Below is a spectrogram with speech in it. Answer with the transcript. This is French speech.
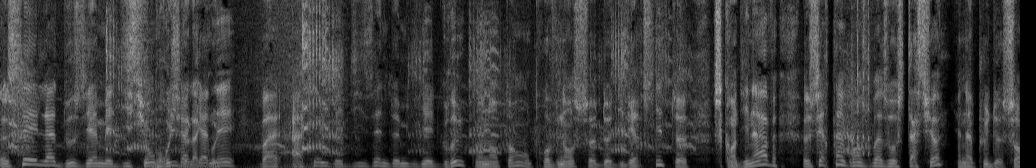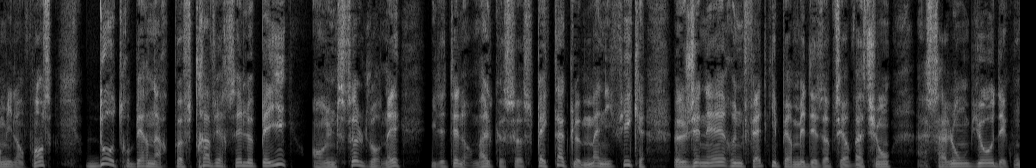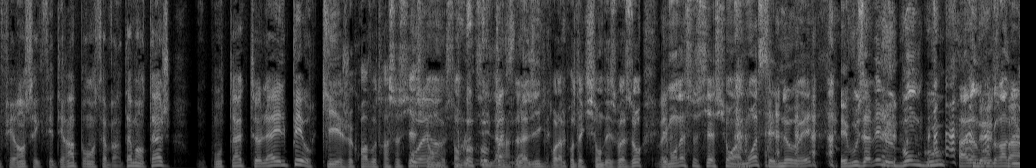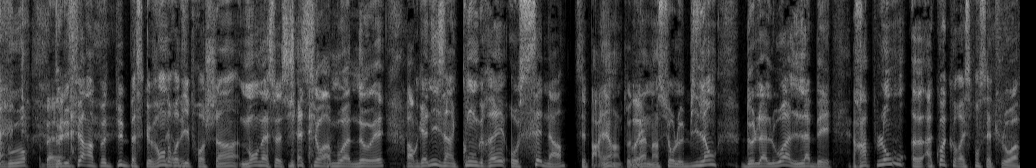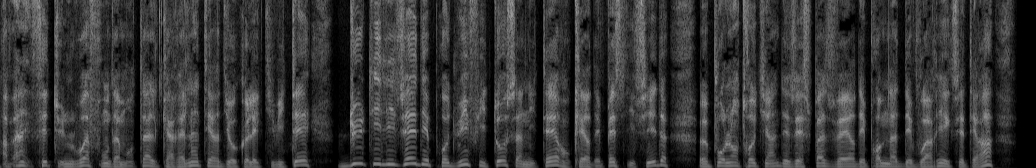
euh, c'est la douzième édition Bruit chaque de la année bah, accueille des dizaines de milliers de grues qu'on entend en provenance de divers sites euh, scandinaves. Euh, certains grands oiseaux stationnent, il y en a plus de 100 000 en France. D'autres, Bernard, peuvent traverser le pays en une seule journée. Il était normal que ce spectacle magnifique euh, génère une fête qui permet des observations, un salon bio, des conférences, etc. Pour en savoir davantage, on contacte la LPO. Qui est, je crois, votre association, Ouais, me semble-t-il, hein, la Ligue pour la protection des oiseaux. Ouais. Et mon association à moi, c'est Noé. Et vous avez le bon goût, Alain N'est-ce Bougrain-Dubourg, Ben de lui faire un peu de pub parce que vendredi oui. prochain, mon association à moi, Noé, organise un congrès au Sénat, c'est pas rien tout de Ouais. même, hein, sur le bilan de la loi Labbé. Rappelons euh, à quoi correspond cette loi? Ah ben, c'est une loi fondamentale car elle interdit aux collectivités d'utiliser des produits phytosanitaires, en clair des pesticides, euh, pour l'entretien des espaces verts, des promenades, des voiries, etc.,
